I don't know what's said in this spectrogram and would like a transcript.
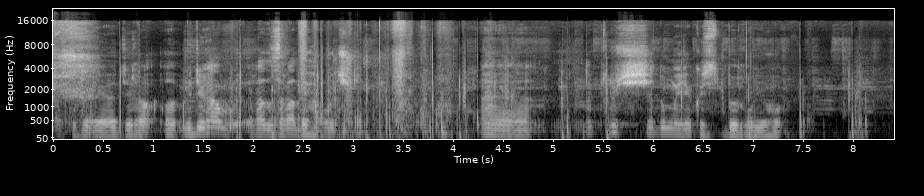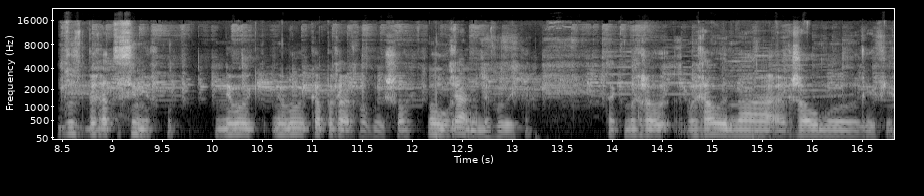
Так, уже я відіграв, о, відіграв ра- заради галочки. Е, так ключ, я думаю, якось зберу його. Буду збирати семірку. Невелик, невелика перерва вийшла. Ну, реально невелика. Так, ми грали, ми грали на ржавому рифі.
